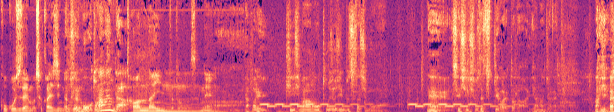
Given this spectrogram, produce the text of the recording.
高校時代も社会人になってもう大人なんだ。変わんないんだと思うんですよね。やっぱり霧島の登場人物たちもね青春小説って言われたら嫌なんじゃないかな嫌だ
